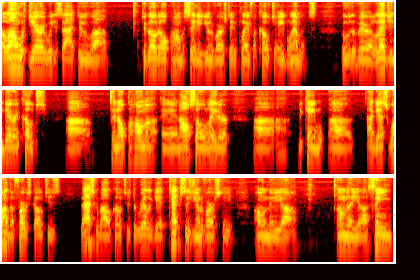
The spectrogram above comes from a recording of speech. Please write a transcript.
along with Jerry, we decided to uh, to go to Oklahoma City University and play for Coach Abe Lemons, who was a very legendary coach uh, in Oklahoma, and also later uh, became, uh, I guess, one of the first coaches, basketball coaches, to really get Texas University on the uh, on the uh, scene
